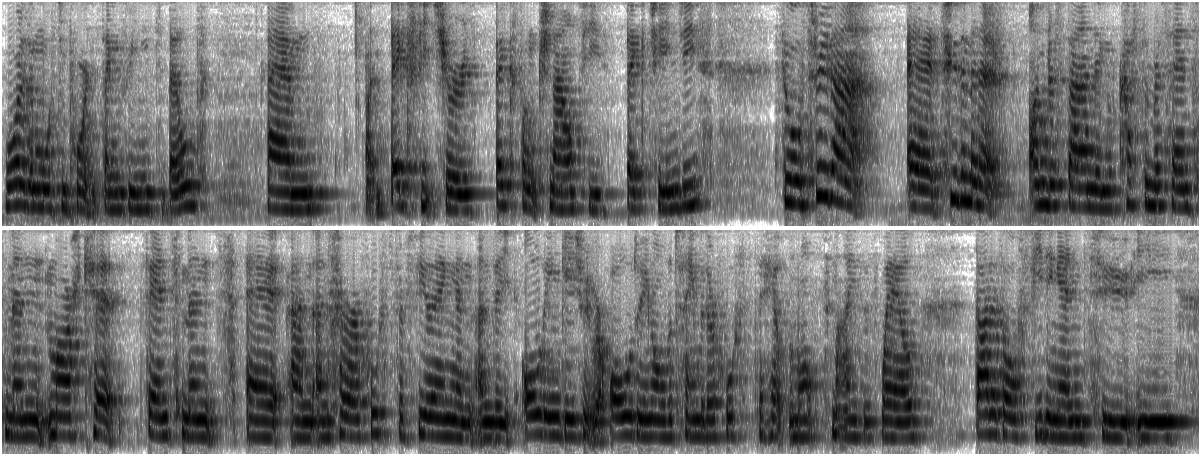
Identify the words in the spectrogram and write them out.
what are the most important things we need to build. Um, big features big functionalities big changes. So through that uh, to the minute understanding of customer sentiment, market sentiment, uh, and, and how our hosts are feeling, and, and the, all the engagement we're all doing all the time with our hosts to help them optimize as well. That is all feeding into a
